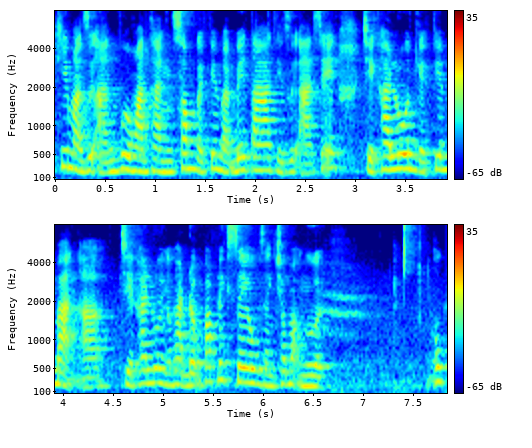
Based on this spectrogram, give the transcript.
Khi mà dự án vừa hoàn thành xong cái phiên bản beta thì dự án sẽ triển khai luôn cái phiên bản à, triển khai luôn cái hoạt động public sale dành cho mọi người. Ok,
